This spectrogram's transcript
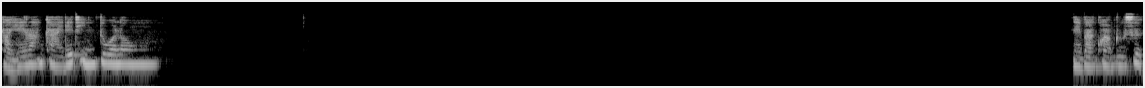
ปล่อยให้ร่างกายได้ทิ้งตัวลง ในบางความรู้สึก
